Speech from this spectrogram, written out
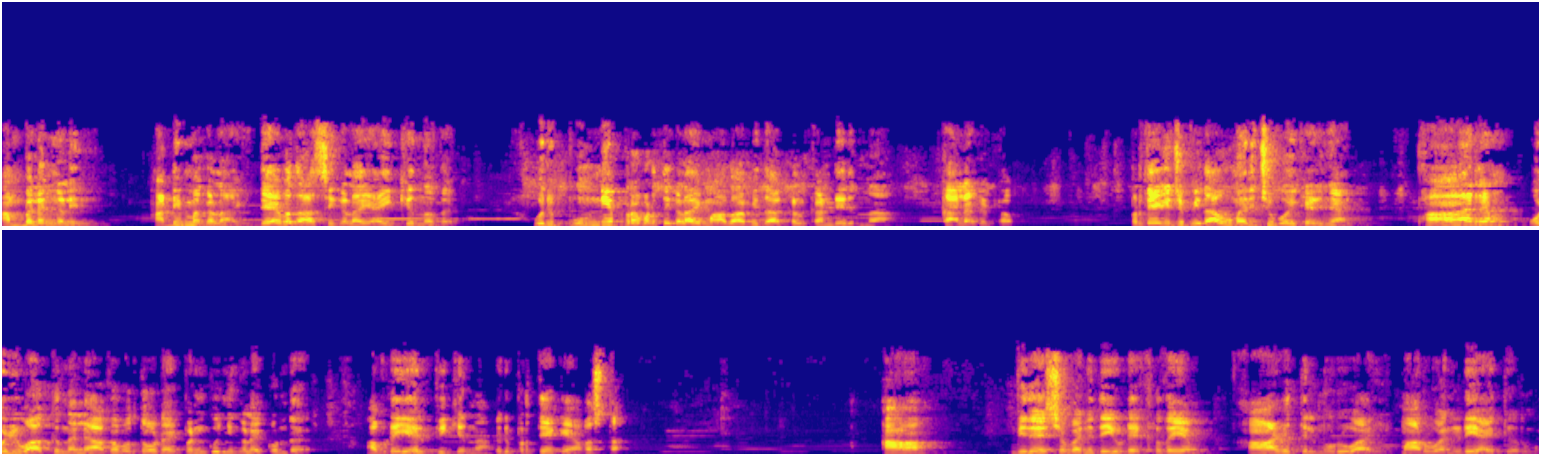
അമ്പലങ്ങളിൽ അടിമകളായി ദേവദാസികളായി അയക്കുന്നത് ഒരു പുണ്യപ്രവർത്തികളായി മാതാപിതാക്കൾ കണ്ടിരുന്ന കാലഘട്ടം. പ്രത്യേകിച്ച് പിതാവ് മരിച്ചുപോയി കഴിഞ്ഞാൽ ഭാരം ഒഴിവാക്കുന്ന ലാഘവത്തോടെ പെൺകുഞ്ഞുങ്ങളെ കൊണ്ട് അവിടെ ഏൽപ്പിക്കുന്ന ഒരു പ്രത്യേക അവസ്ഥ. ആ വിദേശ വനിതയുടെ ഹൃദയം ആഴത്തിൽ മുറിവായി മാറുവാൻ ഇടയായി തീർന്നു.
